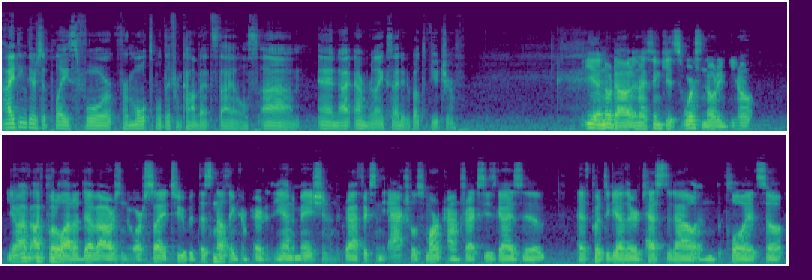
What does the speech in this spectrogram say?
I think there's a place for for multiple different combat styles. Um, and I, am really excited about the future. Yeah, no doubt, and I think it's worth noting. You know, you know, I've, I've put a lot of dev hours into our site too, but that's nothing compared to the animation and the graphics and the actual smart contracts these guys have have put together, tested out, and deployed. So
